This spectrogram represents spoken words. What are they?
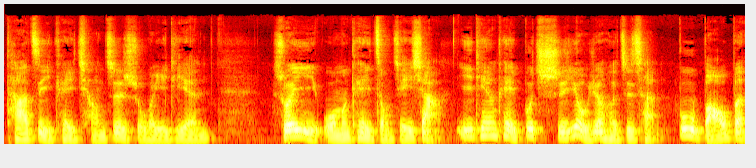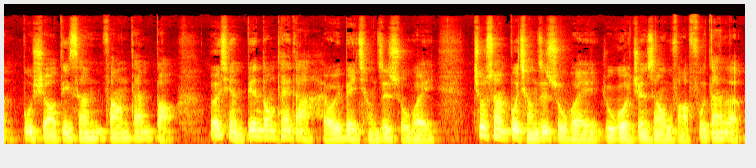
他自己可以强制赎回 ETN。所以我们可以总结一下：ETN 可以不持有任何资产，不保本，不需要第三方担保，而且变动太大还会被强制赎回。就算不强制赎回，如果券商无法负担了，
